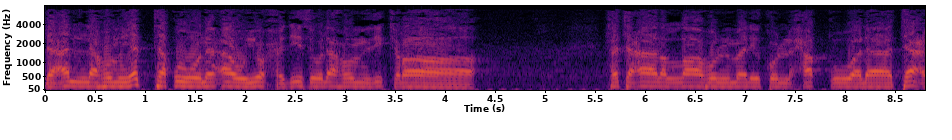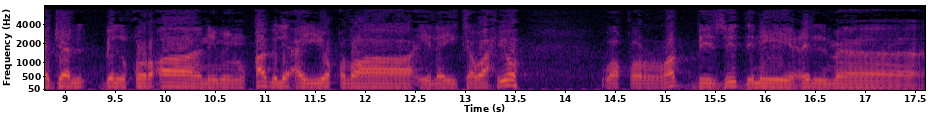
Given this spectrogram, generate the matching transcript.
لعلهم يتقون أو يحدث لهم ذكرا. فتعالى الله الملك الحق ولا تعجل بالقرآن من قبل أن يقضى إليك وحيه وقل رب زدني علما.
